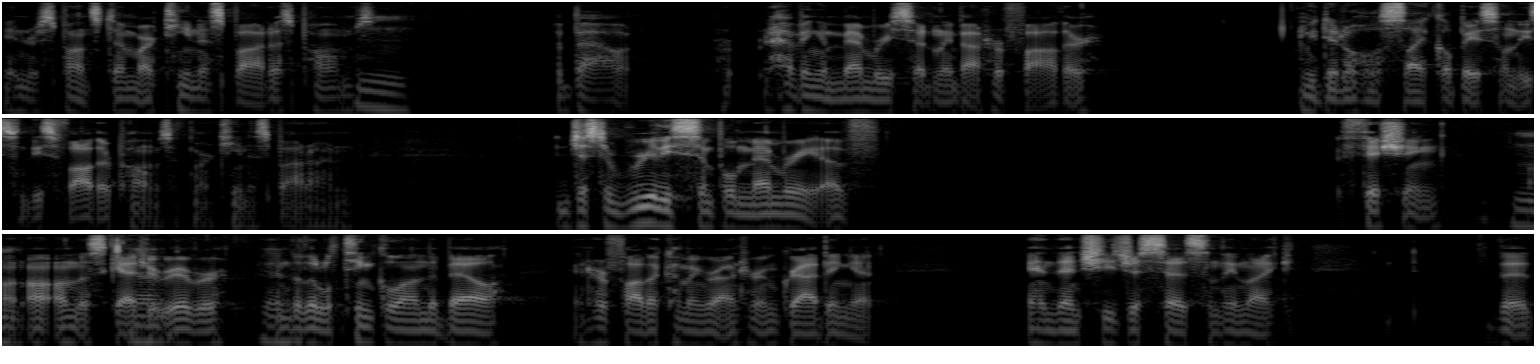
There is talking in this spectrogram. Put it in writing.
in response to Martin Espada's poems mm. About her, having a memory suddenly about her father. We did a whole cycle based on these these father poems with Martin Espada, and just a really simple memory of fishing mm. on, on, the Skagit yeah. River yeah. and the little tinkle on the bell, and her father coming around her and grabbing it, and then she just says something like, "the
